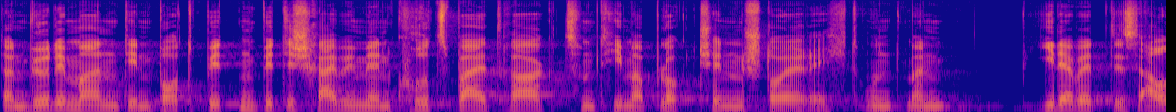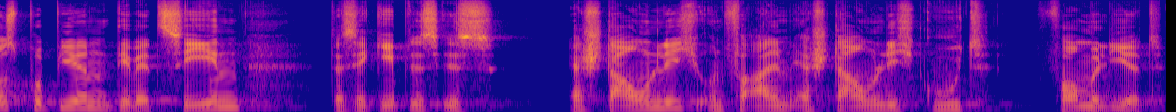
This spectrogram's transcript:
dann würde man den Bot bitten, bitte schreibe mir einen Kurzbeitrag zum Thema Blockchain und Steuerrecht. Und man jeder wird das ausprobieren, der wird sehen, das Ergebnis ist erstaunlich und vor allem erstaunlich gut formuliert.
